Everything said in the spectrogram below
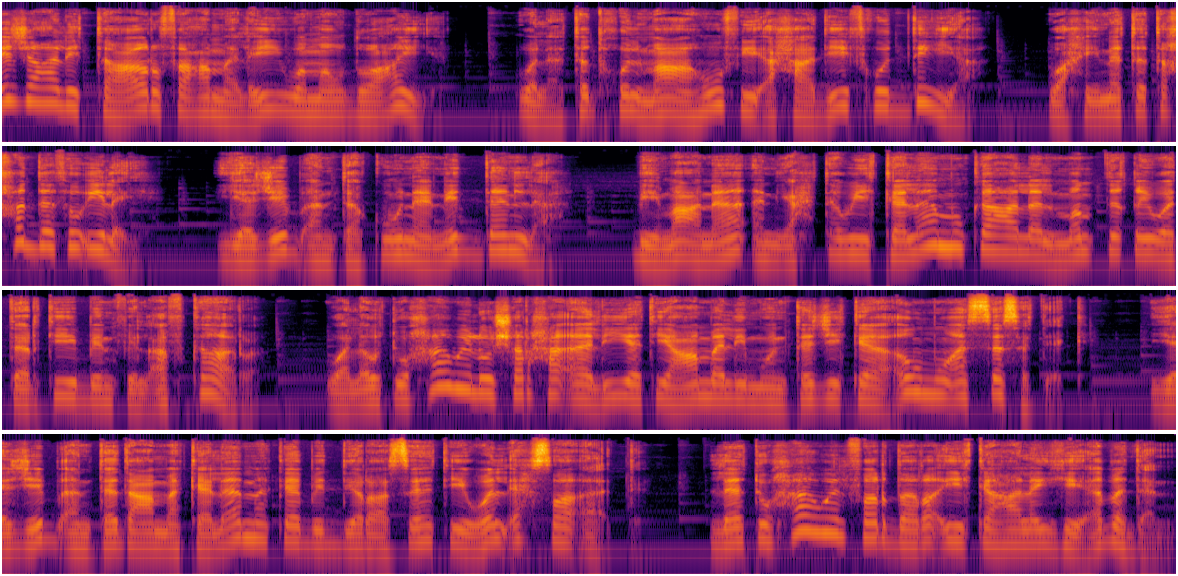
اجعل التعارف عملي وموضوعي ولا تدخل معه في أحاديث وديه وحين تتحدث إليه يجب أن تكون ندا له بمعنى أن يحتوي كلامك على المنطق وترتيب في الأفكار ولو تحاول شرح آلية عمل منتجك أو مؤسستك. يجب أن تدعم كلامك بالدراسات والإحصاءات. لا تحاول فرض رأيك عليه ابدا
